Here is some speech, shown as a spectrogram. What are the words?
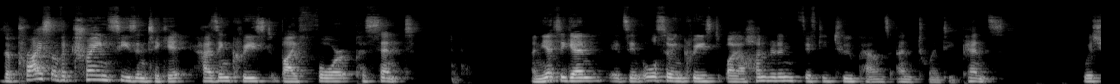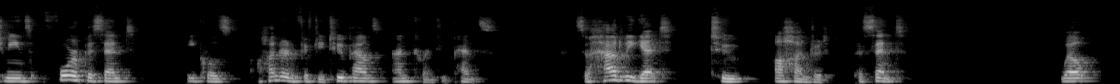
The price of a train season ticket has increased by 4%. And yet again, it's also increased by £152.20, pence, which means 4% equals £152.20. pence. So how do we get to 100%? Well,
